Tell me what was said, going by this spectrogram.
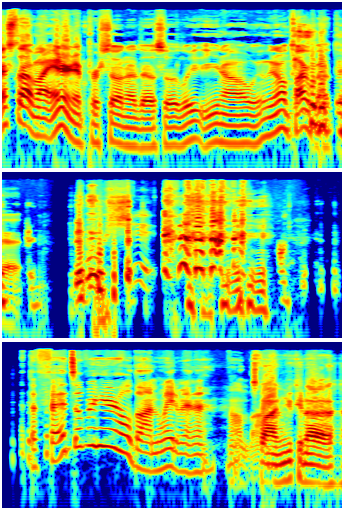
That's not my internet persona, though. So we, you know, we, we don't talk about that. oh shit. the feds over here? Hold on. Wait a minute. Hold It's on. fine. You can uh,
